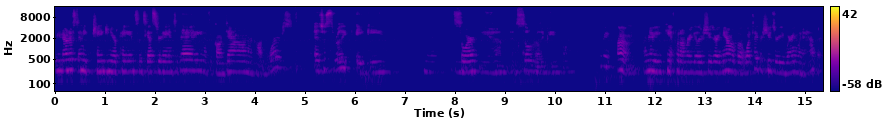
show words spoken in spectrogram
Have you noticed any change in your pain since yesterday and today? Has it gone down or gotten worse? It's just really achy. Yeah. Sore? Yeah, it's still really painful. Okay. Um, I know you can't put on regular shoes right now, but what type of shoes were you wearing when it happened?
